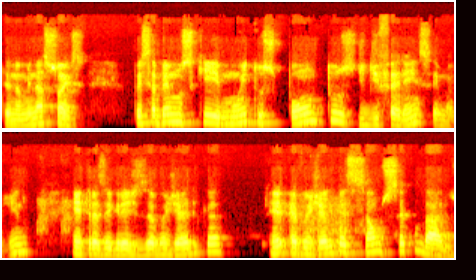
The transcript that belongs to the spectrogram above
denominações? Pois sabemos que muitos pontos de diferença, imagino, entre as igrejas evangélicas, evangélicas são secundários.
